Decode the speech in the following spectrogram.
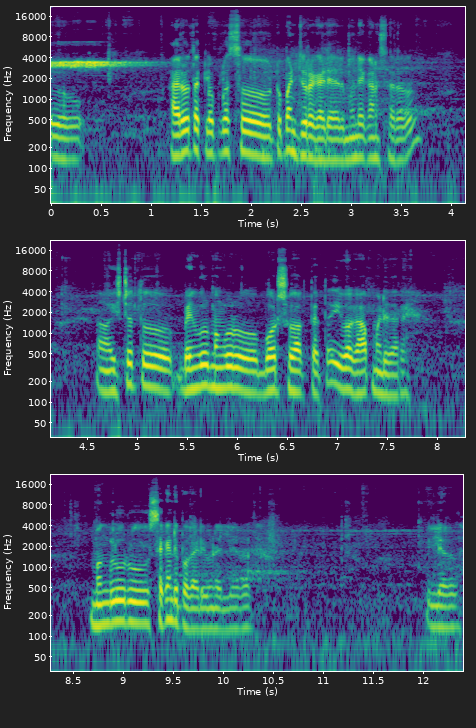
ಇದು ಅರವತ್ತ club plus two point zero ಗಾಡಿ ಅಲ್ಲಿ ಮುಂದೆ ಕಾಣಿಸ್ತಾ ಇರೋದು. ಇಷ್ಟೊತ್ತು ಬೆಂಗಳೂರು ಮಂಗಳೂರು ಬೋರ್ಡ್ ಶೋ ಆಗ್ತಾಯಿತ್ತು ಇವಾಗ ಆಫ್ ಮಾಡಿದ್ದಾರೆ. ಮಂಗಳೂರು ಸೆಕೆಂಡ್ ಡಿಪೋ ಗಾಡಿ ಇರೋದು. ಇಲ್ಲಿರೋದು ಇಲ್ಲಿರೋದು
